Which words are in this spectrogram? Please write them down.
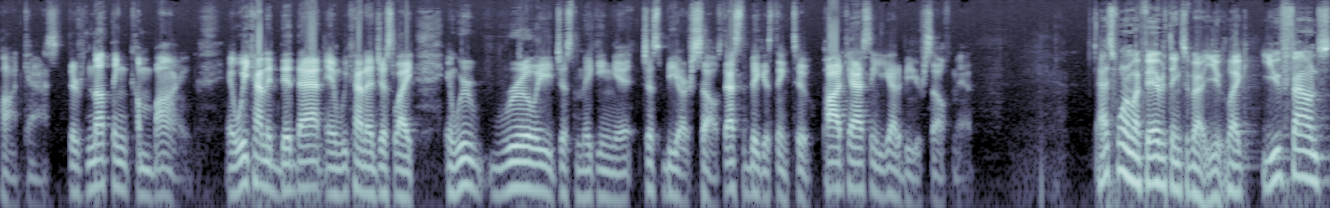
podcasts, There's nothing combined. And we kind of did that and we kind of just like and we're really just making it just be ourselves. That's the biggest thing too. Podcasting, you got to be yourself, man. That's one of my favorite things about you. Like you found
